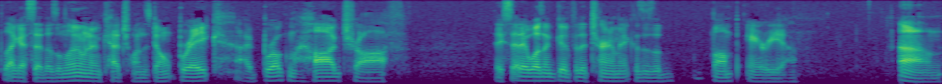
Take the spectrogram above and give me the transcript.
but like I said, those aluminum Ketch ones don't break. I broke my Hawg Trough. They said it wasn't good for the tournament because it's a bump area. Um,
